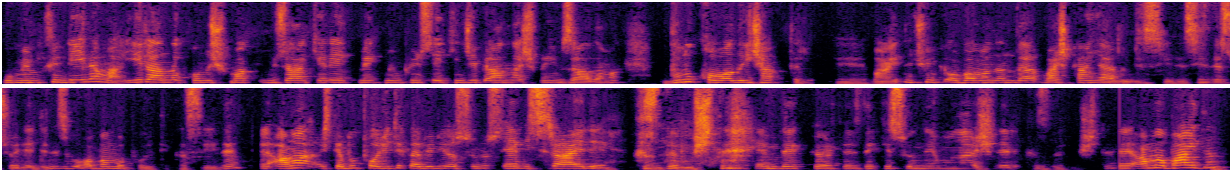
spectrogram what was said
bu mümkün değil ama İran'la konuşmak, müzakere etmek, mümkünse ikinci bir anlaşma imzalamak bunu kovalayacaktır e, Biden. Çünkü Obama'nın da başkan yardımcısıydı. Siz de söylediniz. Bu Obama politikasıydı. E, ama işte bu politika biliyorsunuz hem İsrail'i kızdırmıştı hem de Körfez'deki Sunni monarşileri kızdırmıştı. E, ama Biden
